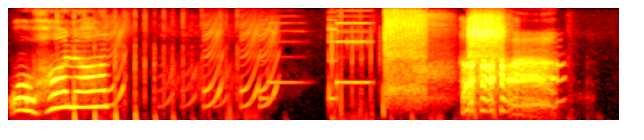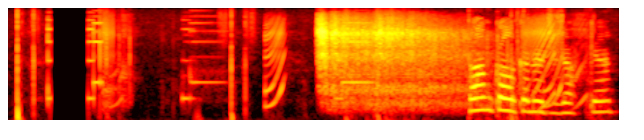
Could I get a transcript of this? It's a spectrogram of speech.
Oha lan. Tam kalkan açacakken.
